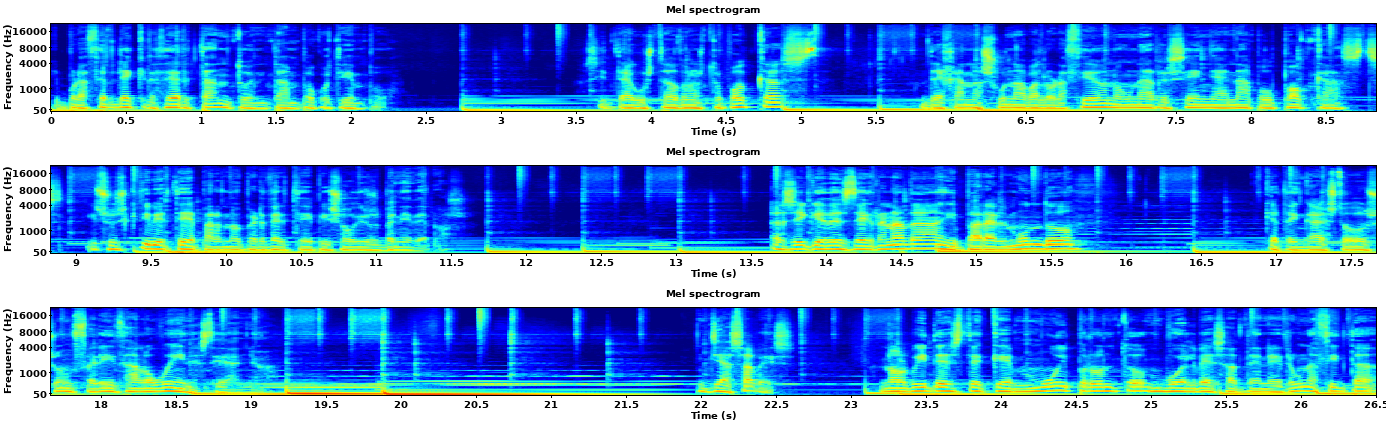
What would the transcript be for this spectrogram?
y por hacerle crecer tanto en tan poco tiempo. Si te ha gustado nuestro podcast, Déjanos una valoración o una reseña en Apple Podcasts y suscríbete para no perderte episodios venideros. Así que desde Granada y para el mundo, que tengáis todos un feliz Halloween este año. Ya sabes, no olvides de que muy pronto vuelves a tener una cita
